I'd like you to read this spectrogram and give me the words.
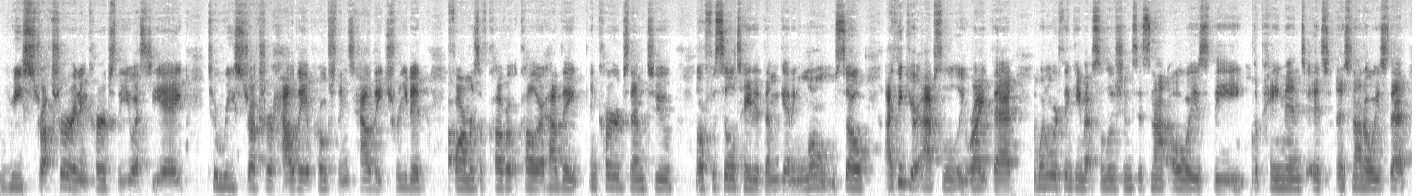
restructure and encourage the USDA to restructure how they approach things, how they treated farmers of color, how they encourage them to or facilitated them getting loans. So I think you're absolutely right that when we're thinking about solutions, it's not always the the payment. It's it's not always that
